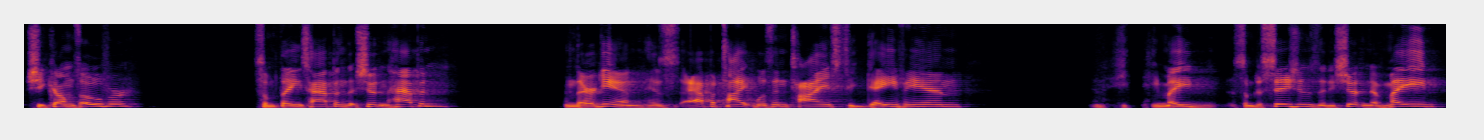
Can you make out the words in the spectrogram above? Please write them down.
She comes over. Some things happen that shouldn't happen. And there again, his appetite was enticed. He gave in. And he, he made some decisions that he shouldn't have made.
